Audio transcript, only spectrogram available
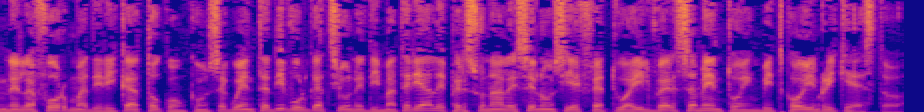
nella forma di ricatto con conseguente divulgazione di materiale personale se non si effettua il versamento in Bitcoin richiesto.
